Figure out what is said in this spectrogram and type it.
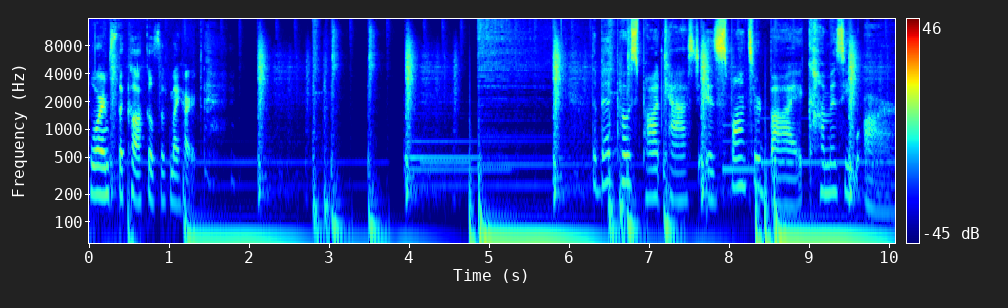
warms the cockles of my heart. The Bedpost podcast is sponsored by Come As You Are.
